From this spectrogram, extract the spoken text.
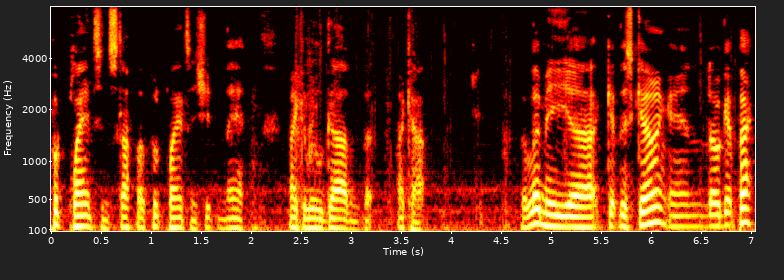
put plants and stuff, I'd put plants and shit in there, make a little garden, but I can't. But let me uh, get this going and I'll get back.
